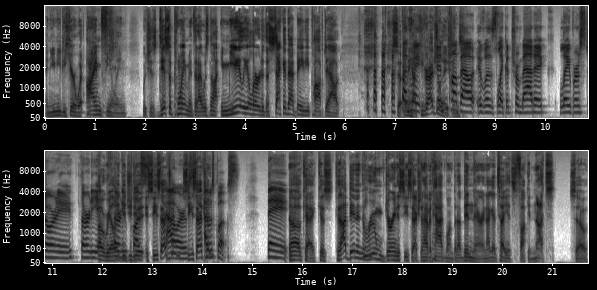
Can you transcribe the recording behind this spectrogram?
and you need to hear what I'm feeling, which is disappointment that I was not immediately alerted the second that baby popped out. So By anyhow, way, congratulations. didn't pop out. It was like a traumatic labor story. Thirty. Oh, really? 30 Did you do a C-section? Hours. C-section? I was close. They Oh, okay, because because I've been in the room during a C-section. I haven't had one, but I've been there, and I got to tell you, it's fucking nuts. So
